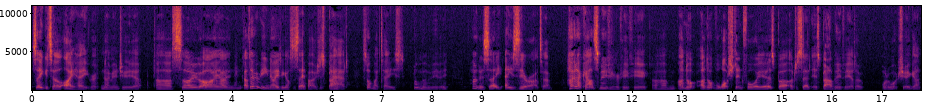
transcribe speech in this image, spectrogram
So you can tell, I hate Gnomeo and Juliet. Uh, so I, I, I don't really know anything else to say about it. It's just bad. It's not my taste. Not my movie. I'm going to say a 0 out of 10. Hope that counts a movie review for you. Um, I've not I've not watched it in four years, but I just said it's a bad movie. I don't want to watch it again.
